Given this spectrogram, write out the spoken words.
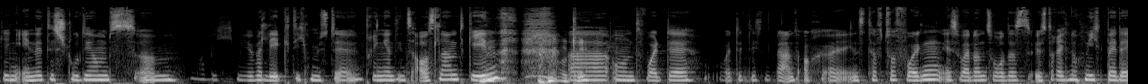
gegen Ende des Studiums ähm, habe ich mir überlegt, ich müsste dringend ins Ausland gehen Okay. äh, und wollte, wollte diesen Plan auch äh, ernsthaft verfolgen. Es war dann so, dass Österreich noch nicht bei der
